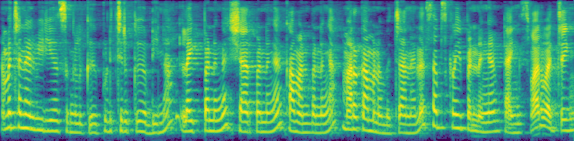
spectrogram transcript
நம்ம சேனல் வீடியோஸ் உங்களுக்கு பிடிச்சிருக்கு அப்படின்னா லைக் பண்ணுங்கள் ஷேர் பண்ணுங்கள் கமெண்ட் பண்ணுங்கள் மறக்காமல் நம்ம சேனலை சப்ஸ்கிரைப் பண்ணுங்கள் தேங்க்ஸ் ஃபார் வாட்சிங்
